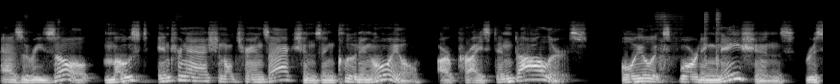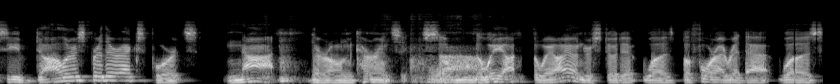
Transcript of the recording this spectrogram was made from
As a result, most international transactions, including oil, are priced in dollars. Oil exporting nations receive dollars for their exports, not their own currency. So wow. the way I, the way I understood it was before I read that was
